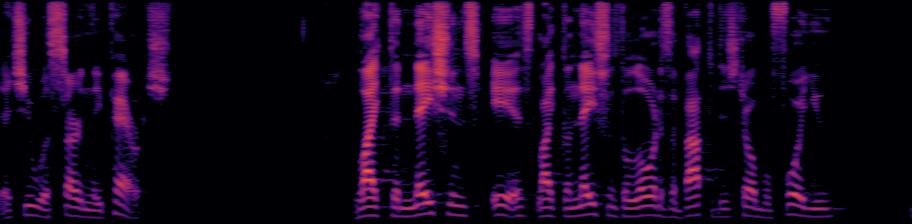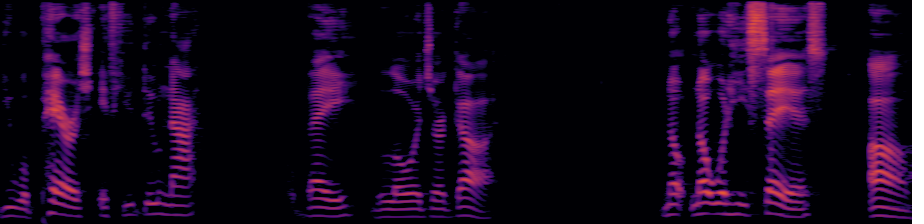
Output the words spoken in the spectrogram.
that you will certainly perish. like the nations is like the nations the Lord is about to destroy before you, you will perish if you do not obey the Lord your God. Note, note what he says. Um,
